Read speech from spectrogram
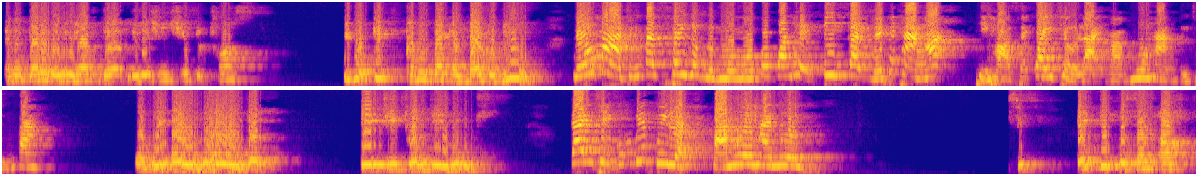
And I tell you, when you have the relationship, the trust, people keep coming back and buy from you. Nếu mà chúng ta xây dựng được một mối quan hệ tin cậy với khách hàng á thì họ sẽ quay trở lại và mua hàng từ chúng ta Now we all know the 80-20 rules. các anh chị cũng biết quy luật 80 20 See, 80% of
